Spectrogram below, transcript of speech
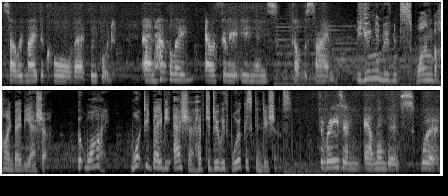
So we made the call that we would. And happily, our affiliate unions felt the same. The union movement swung behind Baby Asha. But why? What did Baby Asha have to do with workers' conditions? The reason our members work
